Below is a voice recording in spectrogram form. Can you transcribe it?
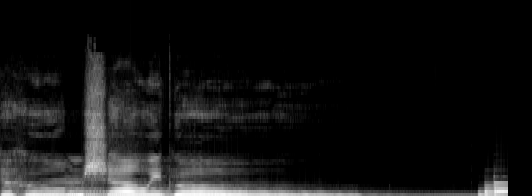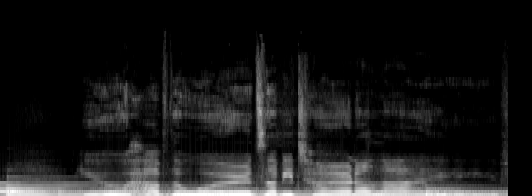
to whom shall we go? You have the words of eternal life.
